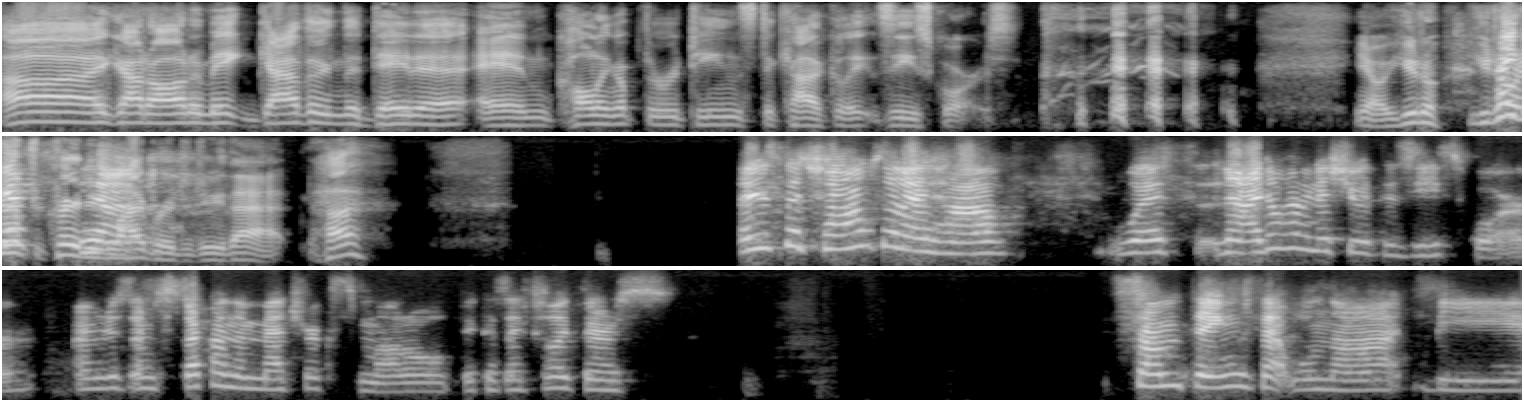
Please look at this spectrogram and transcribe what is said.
uh, i got to automate gathering the data and calling up the routines to calculate z scores you know you don't you don't have to guess- create a library to do that huh? I guess the challenge that I have with now I don't have an issue with the Z score. I'm just I'm stuck on the metrics model because I feel like there's some things that will not be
